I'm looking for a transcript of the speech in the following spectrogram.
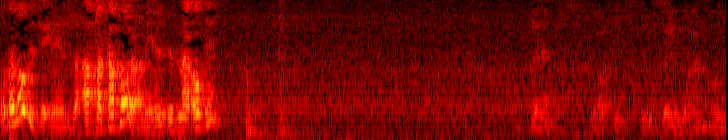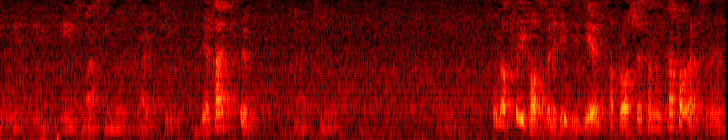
Well then obviously, I mean, Acha Kapora, I mean, isn't that obvious? That's what it still say one, or he, he, he's masking it five two. Have. Five two. We've got three possibilities, Yediyas, Hafroshas and Kaporas. I mean,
